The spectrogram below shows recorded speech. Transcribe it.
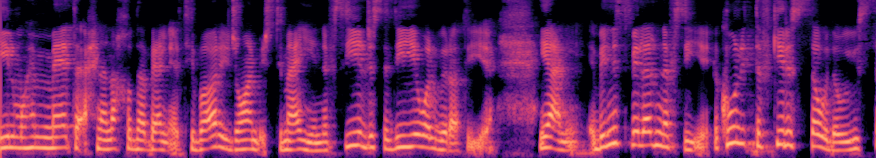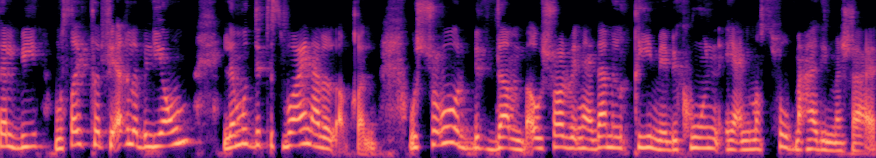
هي المهمة إحنا ناخذها بعين الاعتبار هي جوانب اجتماعية النفسيه الجسديه والوراثية. يعني بالنسبة للنفسية يكون التفكير السوداوي والسلبي مسيطر في أغلب اليوم لمدة أسبوعين على الأقل. والشعور بالذنب أو الشعور بانعدام القيمة بيكون يعني مصحوب مع هذه المشاعر.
